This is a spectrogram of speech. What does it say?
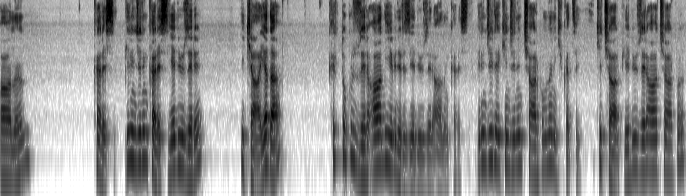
a'nın karesi. Birincinin karesi 7 üzeri 2a ya da 49 üzeri a diyebiliriz 7 üzeri a'nın karesini. Birinci ile ikincinin çarpımından iki katı. 2 çarpı 7 üzeri a çarpı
